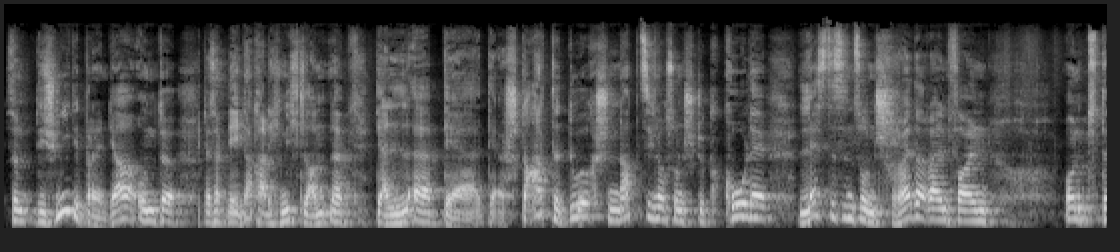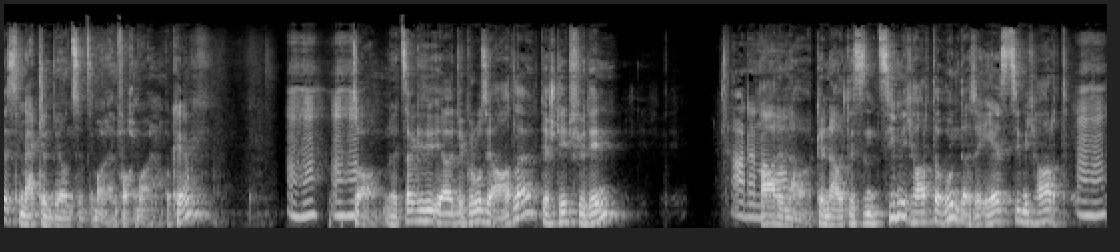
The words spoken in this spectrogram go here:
So, die Schmiede brennt, ja, und äh, der sagt, nee, da kann ich nicht landen. Der, äh, der, der startet durch, schnappt sich noch so ein Stück Kohle, lässt es in so einen Schredder reinfallen und das merkeln wir uns jetzt mal einfach mal, okay? Mhm, mh. So, und jetzt sage ich, ja, der große Adler, der steht für den Adenauer. Adenauer, genau. Das ist ein ziemlich harter Hund, also er ist ziemlich hart. Mhm.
